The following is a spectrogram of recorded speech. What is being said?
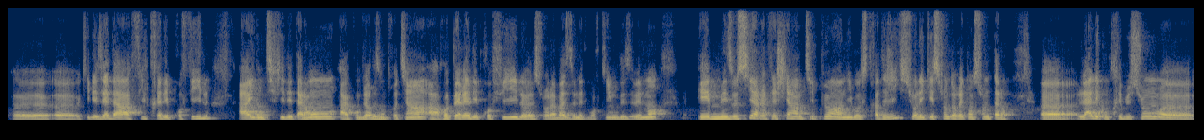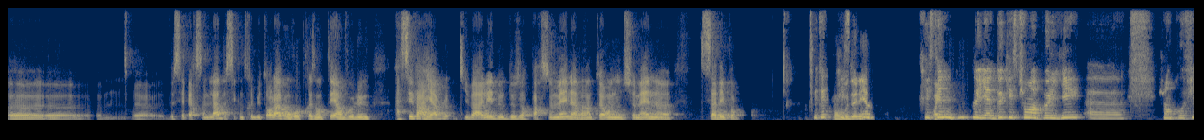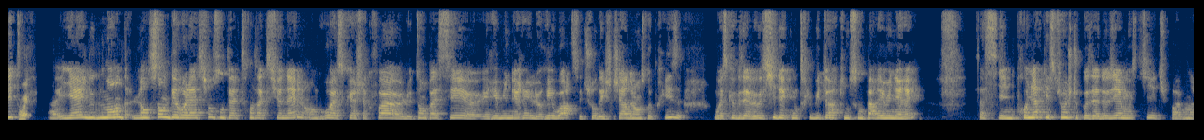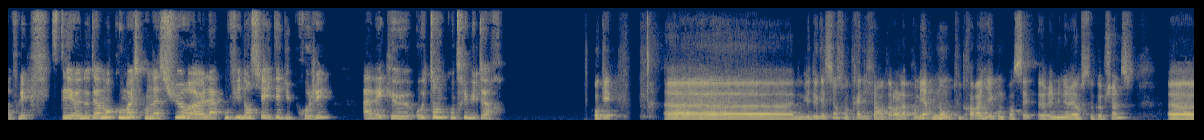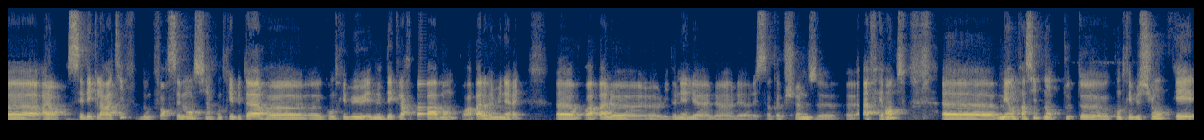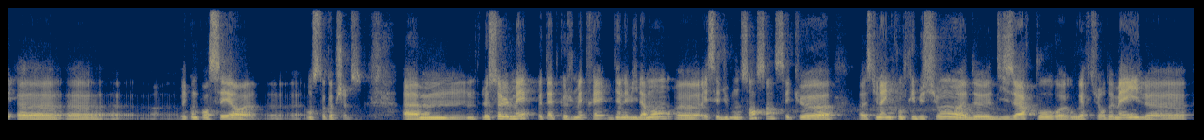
qui les aident à filtrer des profils, à identifier des talents, à conduire des entretiens, à repérer des profils sur la base de networking ou des événements, et mais aussi à réfléchir un petit peu à un niveau stratégique sur les questions de rétention de talent. Euh, là, les contributions euh, de ces personnes-là, de ces contributeurs-là, vont représenter un volume assez variable qui va aller de 2 heures par semaine à 20 heures en une semaine. Euh, ça dépend. Peut-être pour vous donner Christine, il y a deux questions un peu liées. Euh, J'en profite. Euh, Yael nous demande l'ensemble des relations sont-elles transactionnelles? En gros, est-ce qu'à chaque fois euh, le temps passé euh, est rémunéré Le reward, c'est toujours des shares de l'entreprise? Ou est-ce que vous avez aussi des contributeurs qui ne sont pas rémunérés? Ça, c'est une première question et je te pose la deuxième aussi et tu pourras répondre à la foulée. C'était notamment comment est-ce qu'on assure la confidentialité du projet avec autant de contributeurs? Ok. Euh, donc les deux questions sont très différentes. Alors la première, non, tout travail est compensé, rémunéré en stock options. Euh, alors c'est déclaratif, donc forcément si un contributeur euh, contribue et ne déclare pas, bon, on ne pourra pas le rémunérer, on ne pourra pas le, lui donner le, les stock options afférentes. mais en principe, non, toute contribution est récompensée en stock options. Euh, le seul mais peut-être que je mettrais, bien évidemment, euh, et c'est du bon sens, hein, c'est que euh, si on a une contribution de 10 heures pour ouverture de mail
